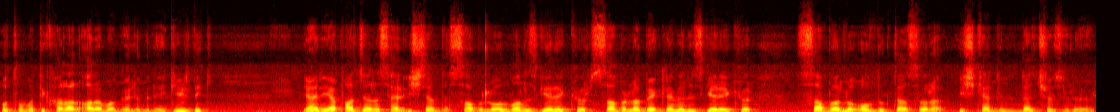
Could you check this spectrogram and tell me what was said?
otomatik kanal arama bölümüne girdik. Yani yapacağınız her işlemde sabırlı olmanız gerekiyor. Sabırla beklemeniz gerekiyor. Sabırlı olduktan sonra iş kendiliğinden çözülüyor.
